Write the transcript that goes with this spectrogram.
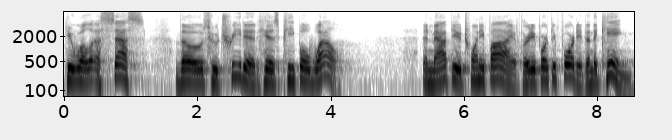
he will assess those who treated his people well. In Matthew 25, 34 through 40, then the king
